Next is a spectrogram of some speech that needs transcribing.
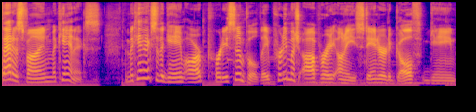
satisfying mechanics. The mechanics of the game are pretty simple. They pretty much operate on a standard golf game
